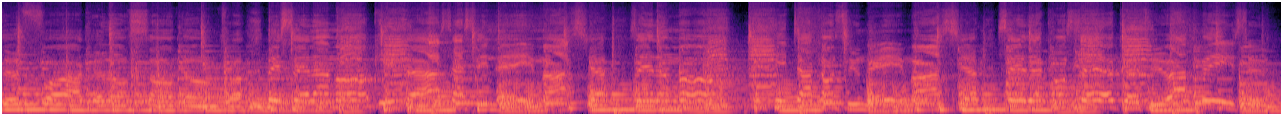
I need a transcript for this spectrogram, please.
ce froid que l'on toi Mais c'est la mort qui t'a assassiné, Marcia. C'est la mort qui t'a consumé, Marcia. C'est le cancer que tu as pris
